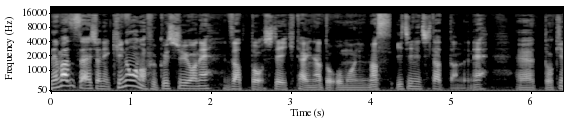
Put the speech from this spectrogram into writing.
で、まず最初に昨日の復習をね、ざっとしていきたいなと思います。1日経ったんでね、えー、っと、昨日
